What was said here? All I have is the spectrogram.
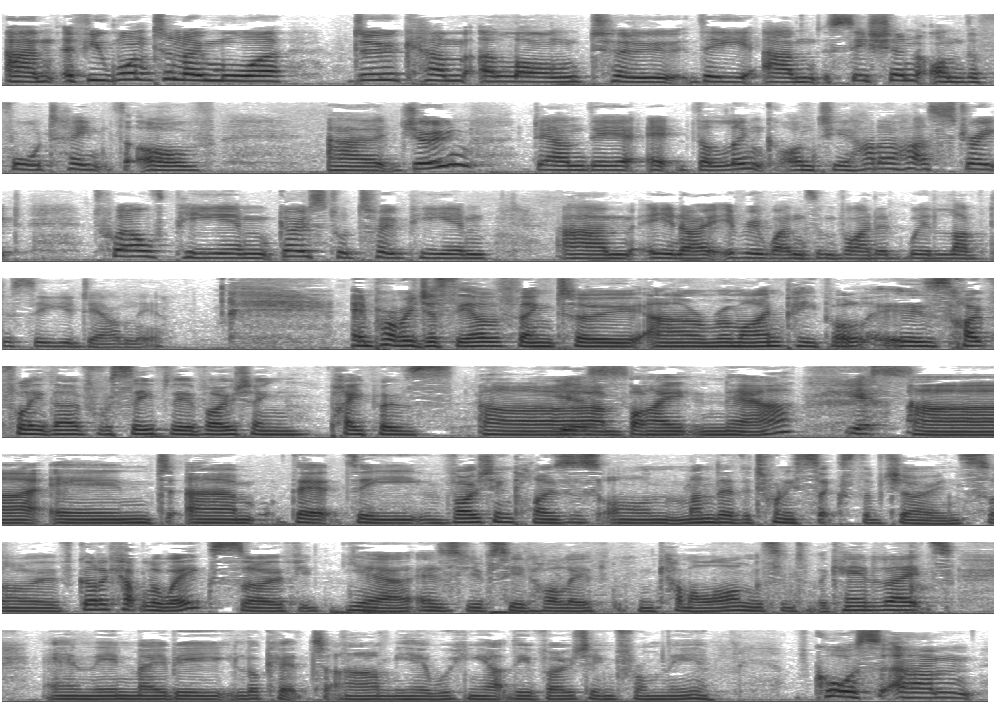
um, if you want to know more, do come along to the um, session on the 14th of uh, June down there at the link on Te Aroha Street, 12 pm, goes till 2 pm. Um, you know, everyone's invited. We'd love to see you down there. And probably just the other thing to uh, remind people is hopefully they've received their voting papers uh, Yes. by now. Yes. Uh, and um, that the voting closes on Monday, the 26th of June. So we've got a couple of weeks. So if you, yeah, as you've said, Holly, if you can come along, listen to the candidates, and then maybe look at, um, yeah, working out their voting from there. Of course, um,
